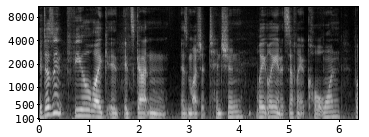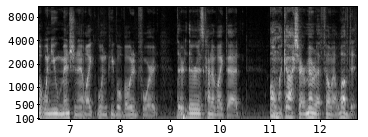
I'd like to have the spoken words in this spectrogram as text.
It doesn't feel like it, it's gotten as much attention lately, and it's definitely a cult one. But when you mention it, like when people voted for it, there there is kind of like that. Oh my gosh, I remember that film. I loved it.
